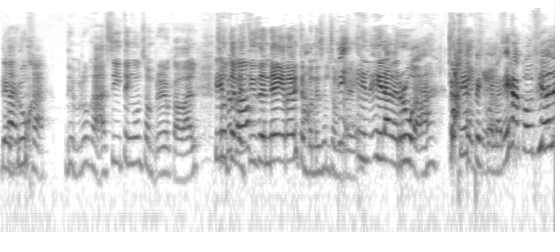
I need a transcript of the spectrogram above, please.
de Ah, bruja. De bruja. Así tengo un sombrero cabal. Solo te vestís de negro y te pones el sombrero. Y, y la verruga. Típico. La vieja confiable,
